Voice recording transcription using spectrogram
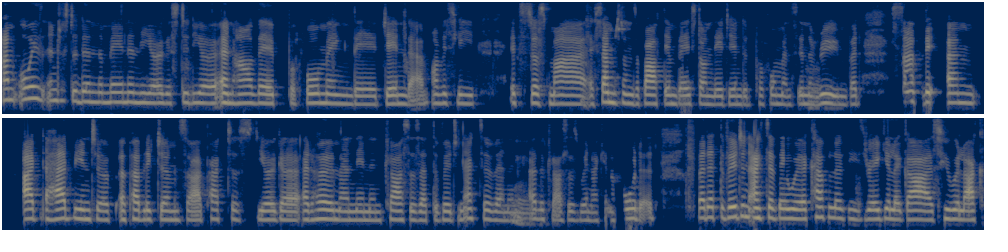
I'm always interested in the men in the yoga studio and how they're performing their gender. Obviously, it's just my assumptions about them based on their gendered performance in the mm. room. But some, um, I had been to a, a, public gym, so I practiced yoga at home and then in classes at the Virgin Active and in mm. other classes when I can afford it. But at the Virgin Active, there were a couple of these regular guys who were like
